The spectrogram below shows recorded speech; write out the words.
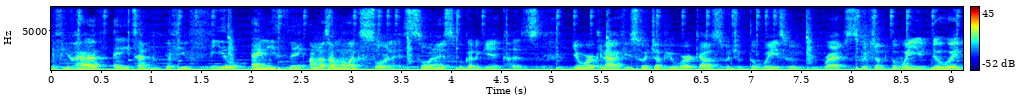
if you have any type of, if you feel anything, I'm not talking about like soreness. Soreness we're gonna get because you're working out. If you switch up your workout, switch up the weights, switch reps, switch up the way you do it,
